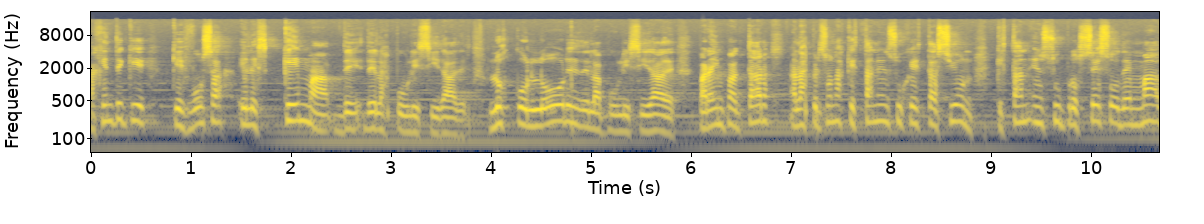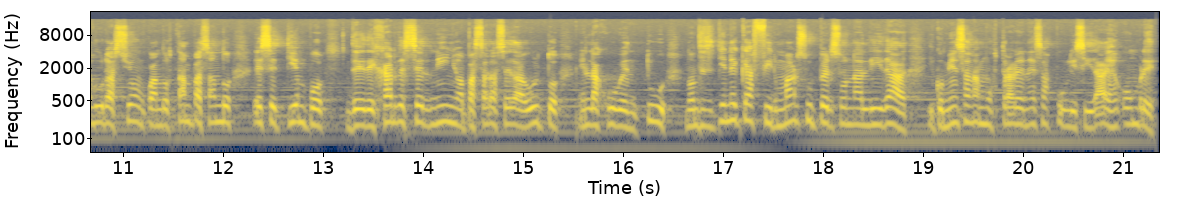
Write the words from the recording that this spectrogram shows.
A gente que, que esboza el esquema de, de, las publicidades, los colores de las publicidades, para impactar a las personas que están en su gestación, que están en su proceso de maduración, cuando están pasando ese tiempo de dejar de ser niño a pasar a ser adulto en la juventud, donde se tiene que afirmar su personalidad y comienzan a mostrar en esas publicidades hombres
